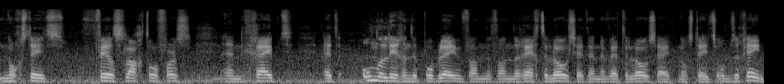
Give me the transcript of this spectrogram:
nog steeds veel slachtoffers. En grijpt het onderliggende probleem van, van de rechteloosheid en de wetteloosheid nog steeds om zich heen.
